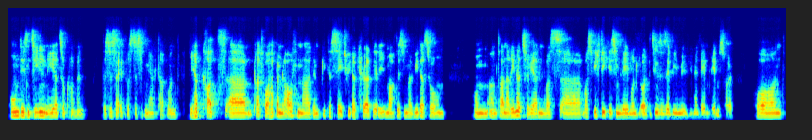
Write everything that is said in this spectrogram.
um diesen Zielen näher zu kommen. Das ist etwas, das ich gemerkt habe. Und ich habe gerade äh, gerade vorher beim Laufen äh, den Peter Sage wieder gehört. Ich mache das immer wieder so, um, um, um daran erinnert zu werden, was, äh, was wichtig ist im Leben und oder beziehungsweise wie, wie mein Leben leben soll. Und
